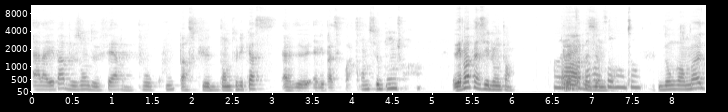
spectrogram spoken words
elle n'avait pas besoin de faire beaucoup parce que dans tous les cas, elle, elle est passée quoi 30 secondes, je crois. Elle n'est pas passée longtemps. Ouais, Elle pas pas. Donc en mode,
